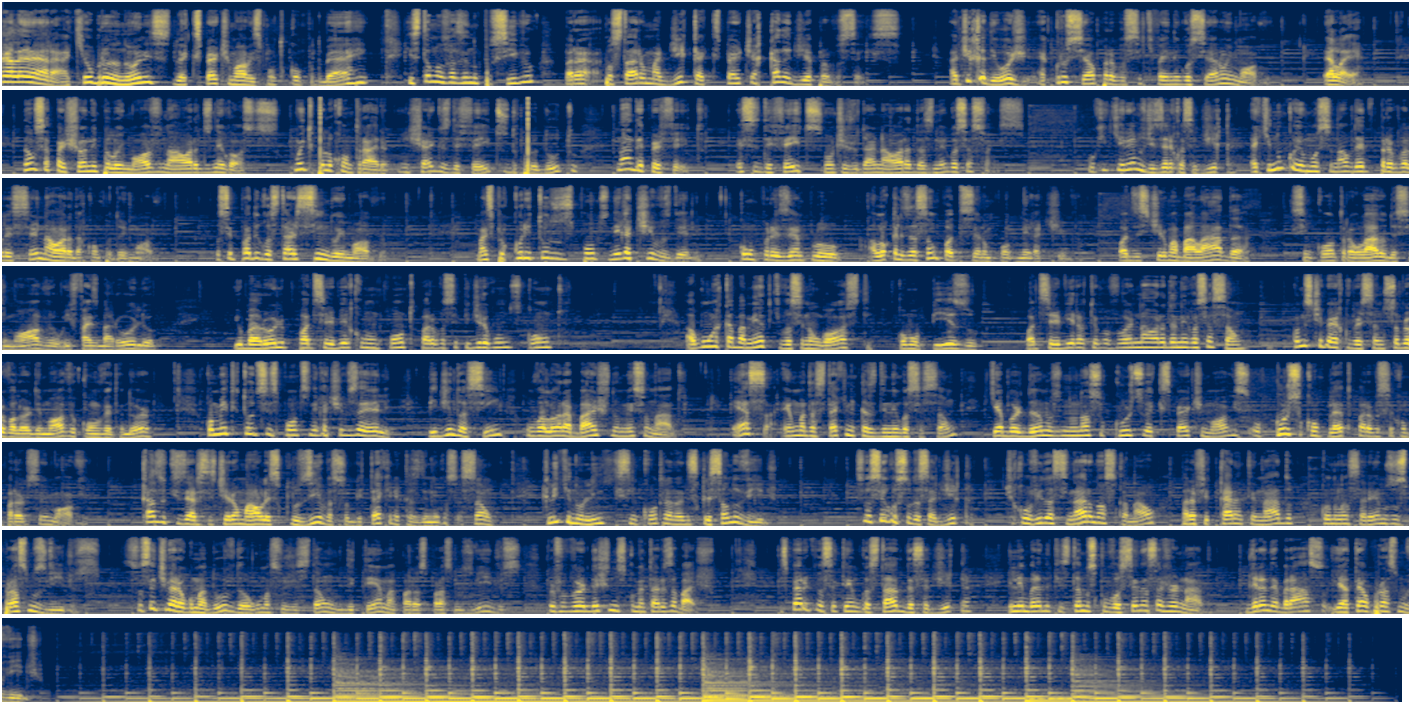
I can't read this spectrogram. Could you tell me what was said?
galera, aqui é o Bruno Nunes do expertimóveis.com.br. Estamos fazendo o possível para postar uma dica expert a cada dia para vocês. A dica de hoje é crucial para você que vai negociar um imóvel. Ela é: não se apaixone pelo imóvel na hora dos negócios. Muito pelo contrário, enxergue os defeitos do produto, nada é perfeito. Esses defeitos vão te ajudar na hora das negociações. O que queremos dizer com essa dica é que nunca o emocional deve prevalecer na hora da compra do imóvel. Você pode gostar sim do imóvel, mas procure todos os pontos negativos dele, como por exemplo, a localização pode ser um ponto negativo. Pode existir uma balada que se encontra ao lado desse imóvel e faz barulho, e o barulho pode servir como um ponto para você pedir algum desconto. Algum acabamento que você não goste, como o piso, pode servir ao teu favor na hora da negociação. Quando estiver conversando sobre o valor do imóvel com o vendedor, comente todos esses pontos negativos a ele, pedindo assim um valor abaixo do mencionado. Essa é uma das técnicas de negociação que abordamos no nosso curso Expert Imóveis, o curso completo para você comprar o seu imóvel. Caso quiser assistir a uma aula exclusiva sobre técnicas de negociação, clique no link que se encontra na descrição do vídeo. Se você gostou dessa dica, te convido a assinar o nosso canal para ficar antenado quando lançaremos os próximos vídeos. Se você tiver alguma dúvida ou alguma sugestão de tema para os próximos vídeos, por favor deixe nos comentários abaixo. Espero que você tenha gostado dessa dica e lembrando que estamos com você nessa jornada. Grande abraço e até o próximo vídeo.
